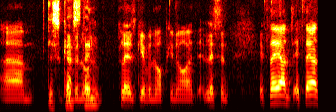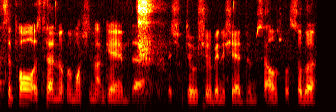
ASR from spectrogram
Um, Disgusting. giving up- players giving up. You know, listen. If they had if they had supporters turning up and watching that game, they, they should do should have been ashamed of themselves. But so the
